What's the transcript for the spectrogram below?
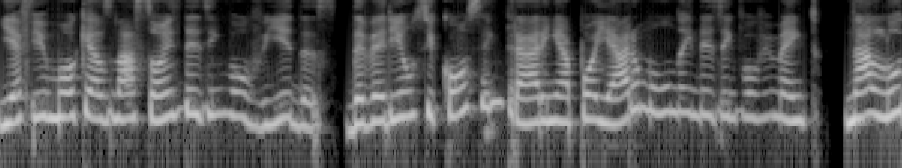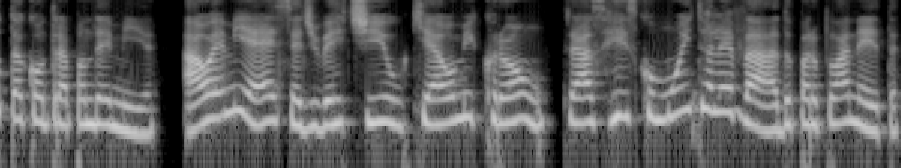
e afirmou que as nações desenvolvidas deveriam se concentrar em apoiar o mundo em desenvolvimento na luta contra a pandemia. A OMS advertiu que a Omicron traz risco muito elevado para o planeta,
